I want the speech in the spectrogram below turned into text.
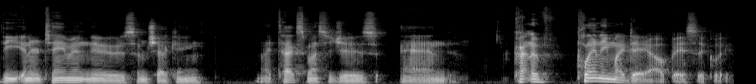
the entertainment news. I'm checking my text messages and kind of planning my day out basically.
